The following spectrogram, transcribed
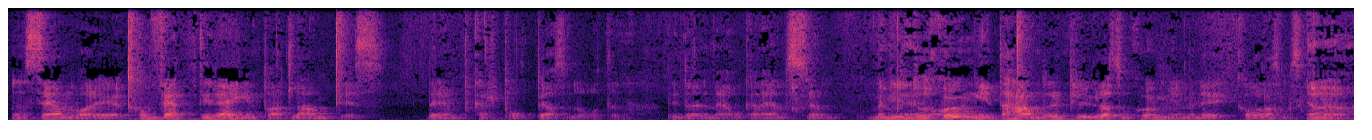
Men sen var det Konfettiregn på Atlantis. Det är den kanske poppigaste låten. Det är den med Håkan Hellström. Men det, då sjunger inte han, då är det Plura som sjunger, men det är Karla som skriver. Ja, ja.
